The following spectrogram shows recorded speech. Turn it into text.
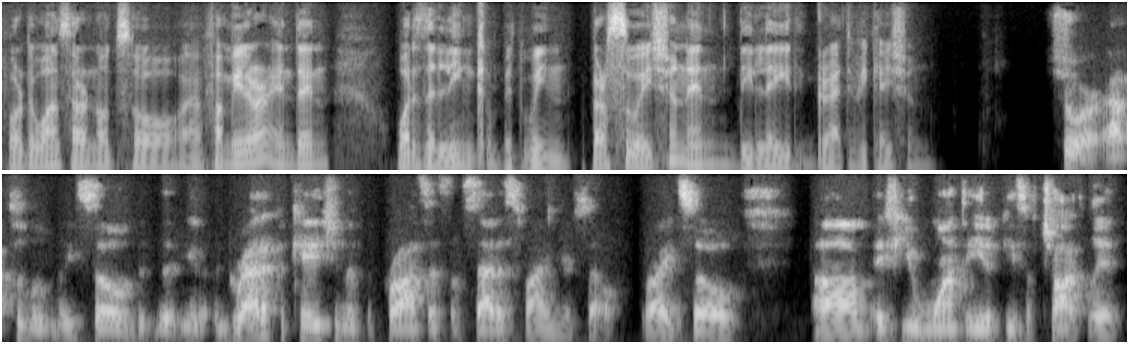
for the ones that are not so uh, familiar and then what is the link between persuasion and delayed gratification Sure, absolutely. So the, the you know, gratification is the process of satisfying yourself, right? So um, if you want to eat a piece of chocolate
